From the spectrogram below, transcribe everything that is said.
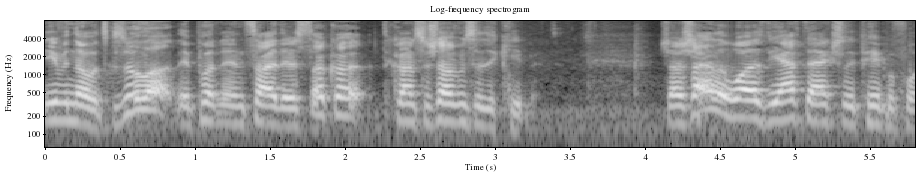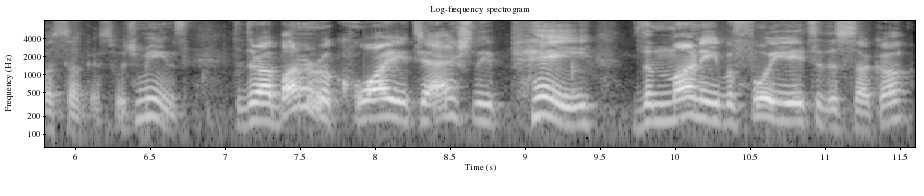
Even though it's gzula, they put it inside their sukkah. The Kohen Hashavim says to keep it. Shashayla was you have to actually pay before sukkahs, which means that the rabbanon require you to actually pay the money before you to the sukkah,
